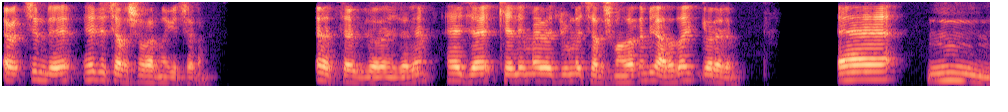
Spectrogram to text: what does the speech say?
Evet şimdi hece çalışmalarına geçelim. Evet sevgili öğrencilerim hece, kelime ve cümle çalışmalarını bir arada görelim. E, m.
